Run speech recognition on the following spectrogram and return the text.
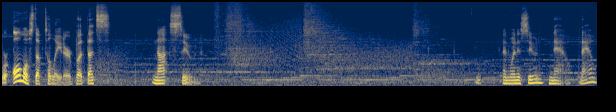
We're almost up to later, but that's not soon. And when is soon? Now. Now?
